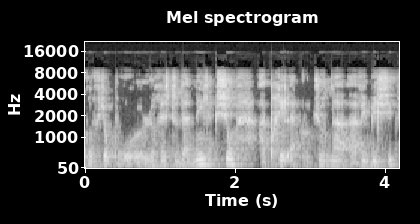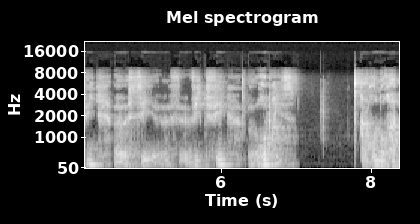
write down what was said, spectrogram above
confiant pour le reste de l'année. L'action après la clôture avait baissé puis c'est vite fait reprise. Alors on aura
